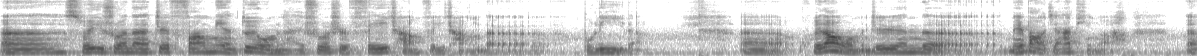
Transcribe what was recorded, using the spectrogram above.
嗯，所以说呢，这方面对我们来说是非常非常的不利的。呃，回到我们这边的美宝家庭啊。呃，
